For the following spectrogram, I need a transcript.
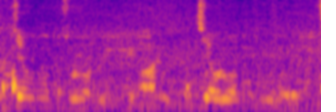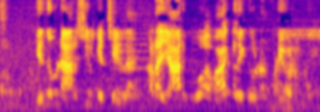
கட்சியா உருவாக்குற சூழ்நிலை. கட்சியா உருவாக்குற சூழ்நிலை. ஒரு ஒண்ணு அரசியல் கட்சி இல்லை. ஆனா யாருக்கு வாக்களிக்க வாக்களிக்கணும்னு முடிவு பண்ண முடியும்?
